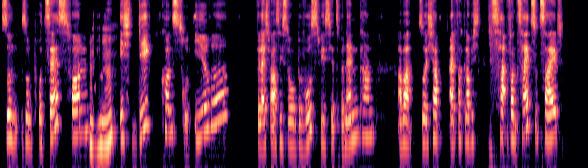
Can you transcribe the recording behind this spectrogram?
so ein, so ein Prozess von, mhm. ich dekonstruiere, vielleicht war es nicht so bewusst, wie ich es jetzt benennen kann, aber so, ich habe einfach, glaube ich, von Zeit zu Zeit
